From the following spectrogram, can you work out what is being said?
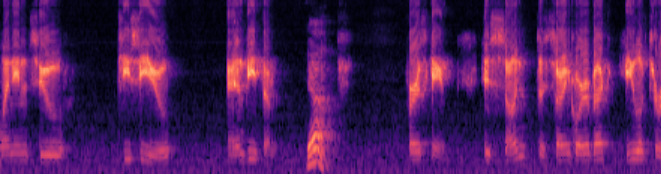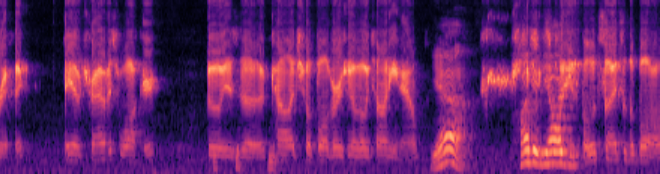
went into TCU and beat them. Yeah. First game. His son, the starting quarterback, he looked terrific. They have Travis Walker, who is the college football version of Ohtani now. Yeah. 100 yards. both sides of the ball.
